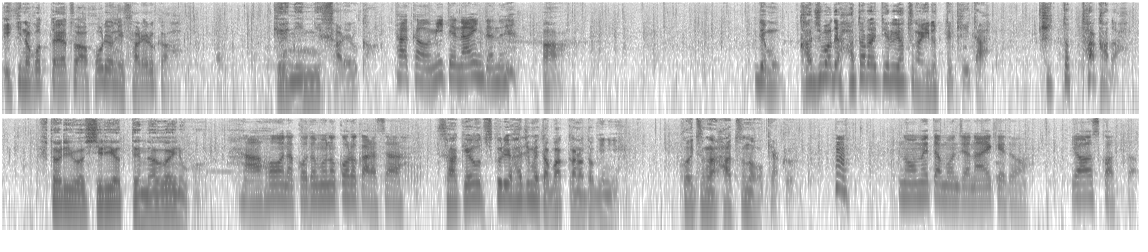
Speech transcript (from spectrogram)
生き残った奴は捕虜にされるか下人にされるか。タカを見てないんだね。ああ。でも火事場で働いている奴がいるって聞いた。きっとタカだ。二人は知り合って長いのか？アホな子供の頃からさ。酒を作り始めたばっかの時にこいつが初のお客。飲めたもんじゃないけど。安かった。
